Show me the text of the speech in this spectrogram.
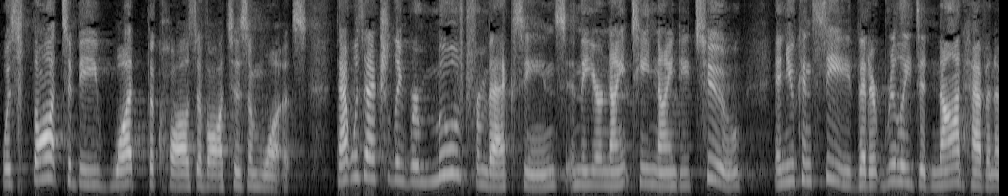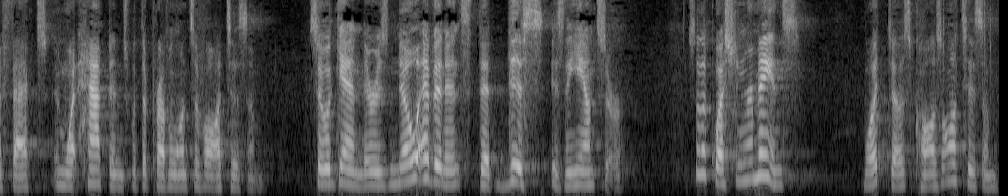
was thought to be what the cause of autism was. That was actually removed from vaccines in the year 1992, and you can see that it really did not have an effect in what happens with the prevalence of autism. So, again, there is no evidence that this is the answer. So the question remains what does cause autism?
